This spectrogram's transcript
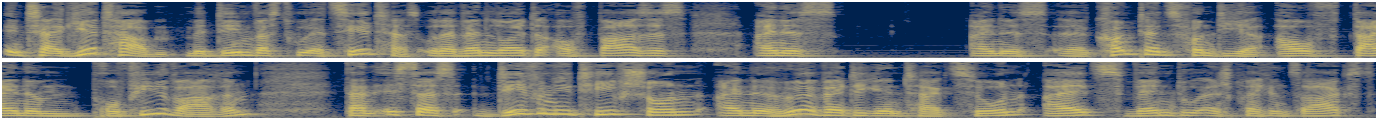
interagiert haben mit dem, was du erzählt hast, oder wenn Leute auf Basis eines eines äh, Contents von dir auf deinem Profil waren, dann ist das definitiv schon eine höherwertige Interaktion, als wenn du entsprechend sagst,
